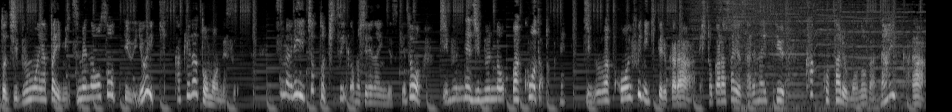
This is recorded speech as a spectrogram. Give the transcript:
と自分をやっぱり見つめ直そうっていう良いきっかけだと思うんです。つまり、ちょっときついかもしれないんですけど、自分で自分のはこうだとかね、自分はこういうふうに生きてるから、人から左右されないっていう、確固たるものがないから、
